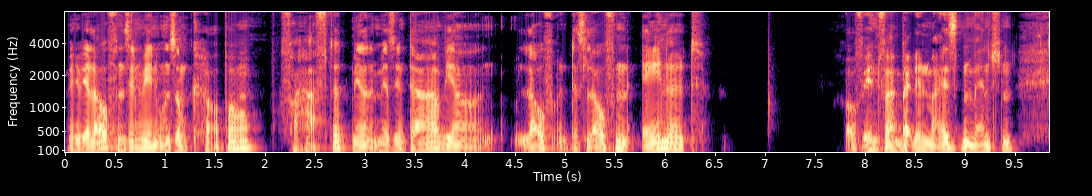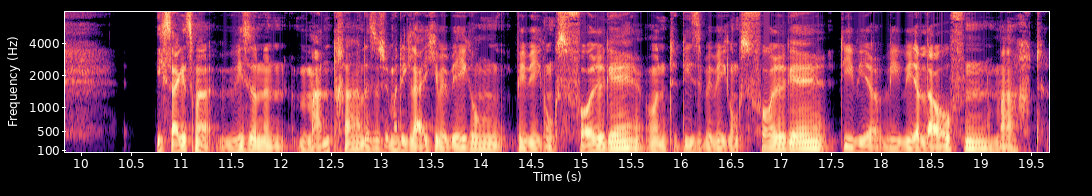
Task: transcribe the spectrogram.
wenn wir laufen, sind wir in unserem Körper verhaftet, wir, wir sind da, wir laufen, das Laufen ähnelt auf jeden Fall bei den meisten Menschen ich sage jetzt mal, wie so ein Mantra, das ist immer die gleiche Bewegung, Bewegungsfolge und diese Bewegungsfolge, die wir, wie wir laufen, macht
